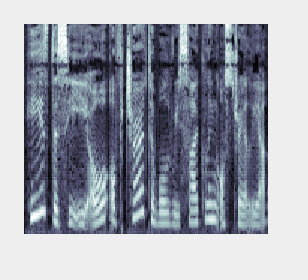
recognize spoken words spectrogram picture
He is the CEO of Charitable Recycling Australia.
